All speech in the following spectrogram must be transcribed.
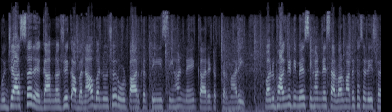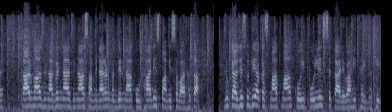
મુજાસર ગામ નજીક આ બનાવ બન્યો છે. રોડ પાર કરતી સિંહણને કારે ટક્કર મારી. વન વિભાગની ટીમે સિંહણને સારવાર માટે ખસેડી છે. કારમાં જૂનાગઢના જૂના સ્વામિનારાયણ મંદિરના કોઠારી સ્વામી સવાર હતા, જોકે હજી સુધી અકસ્માતમાં કોઈ પોલીસ કાર્યવાહી થઈ નથી.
